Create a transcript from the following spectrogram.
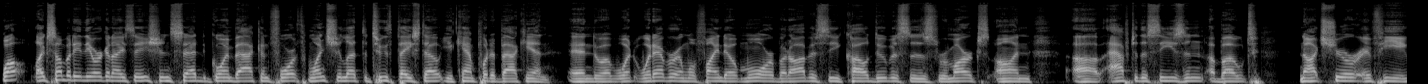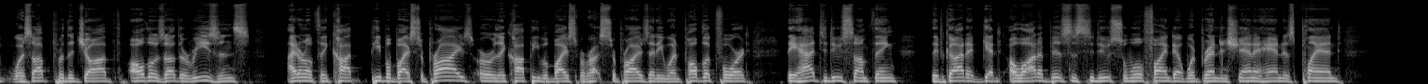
Well, like somebody in the organization said, going back and forth, once you let the toothpaste out, you can't put it back in. And uh, what, whatever, and we'll find out more. But obviously, Kyle Dubas's remarks on uh, after the season about not sure if he was up for the job, all those other reasons. I don't know if they caught people by surprise or they caught people by surprise that he went public for it. They had to do something. They've got to get a lot of business to do. So we'll find out what Brendan Shanahan has planned.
